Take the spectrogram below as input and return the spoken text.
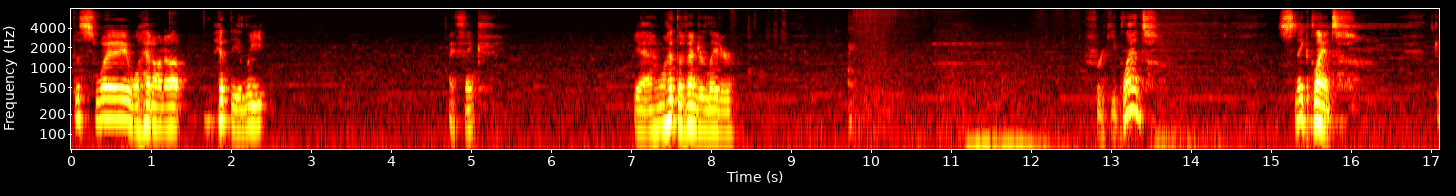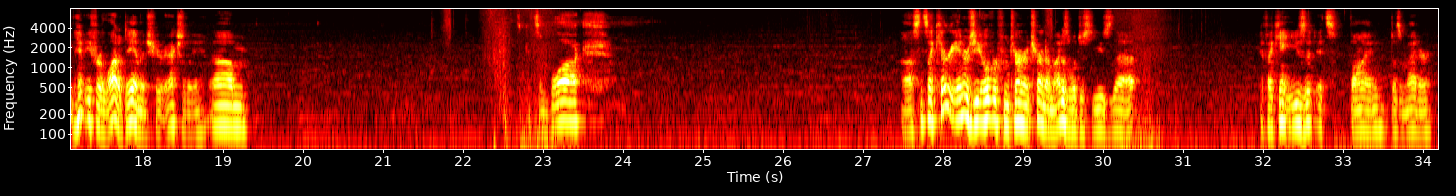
this way. We'll head on up, hit the elite. I think. Yeah, and we'll hit the vendor later. Freaky plant. Snake plant. It's gonna hit me for a lot of damage here, actually. Um, let's get some block. Uh, since I carry energy over from turn to turn, I might as well just use that. If I can't use it, it's fine. Doesn't matter.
